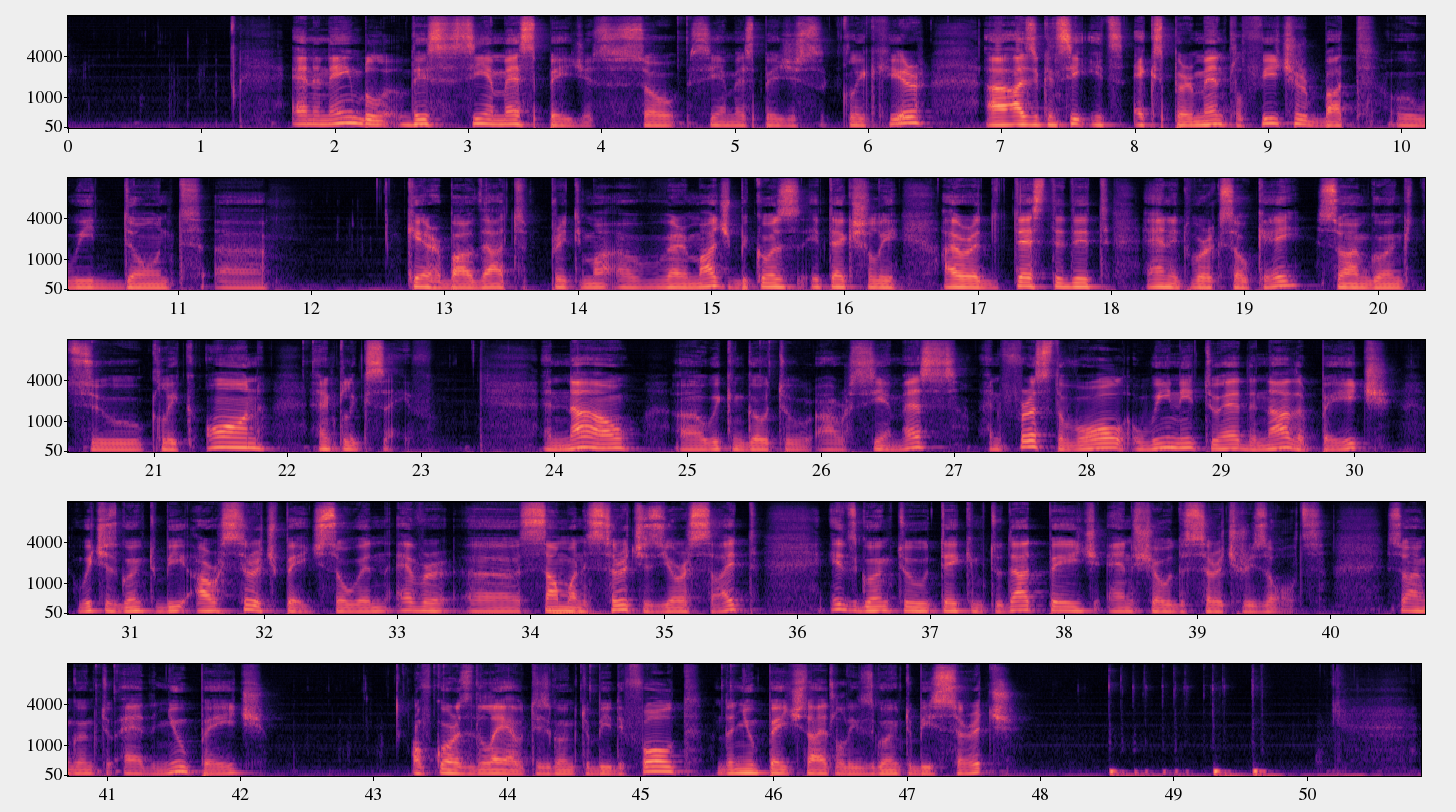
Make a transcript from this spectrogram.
and enable these CMS pages. So CMS pages click here. Uh, as you can see it's experimental feature but we don't uh, care about that pretty much uh, very much because it actually I already tested it and it works okay. So I'm going to click on and click save. And now uh, we can go to our CMS and first of all we need to add another page which is going to be our search page. So whenever uh, someone searches your site it's going to take him to that page and show the search results. So I'm going to add a new page of course, the layout is going to be default. The new page title is going to be search.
